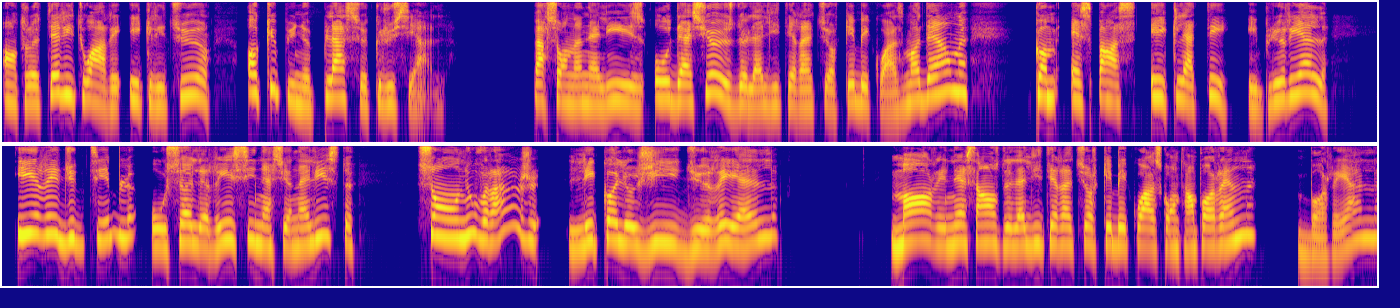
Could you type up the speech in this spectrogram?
entre territoire et écriture occupent une place cruciale. Par son analyse audacieuse de la littérature québécoise moderne, comme espace éclaté et pluriel, irréductible au seul récit nationaliste, son ouvrage L'écologie du réel, Mort et naissance de la littérature québécoise contemporaine, Boréal,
